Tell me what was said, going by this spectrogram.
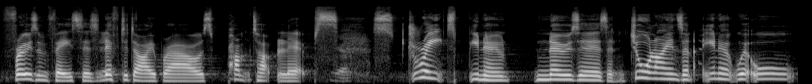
frozen faces, lifted eyebrows, pumped up lips, straight, you know, noses and jawlines and you know we're all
